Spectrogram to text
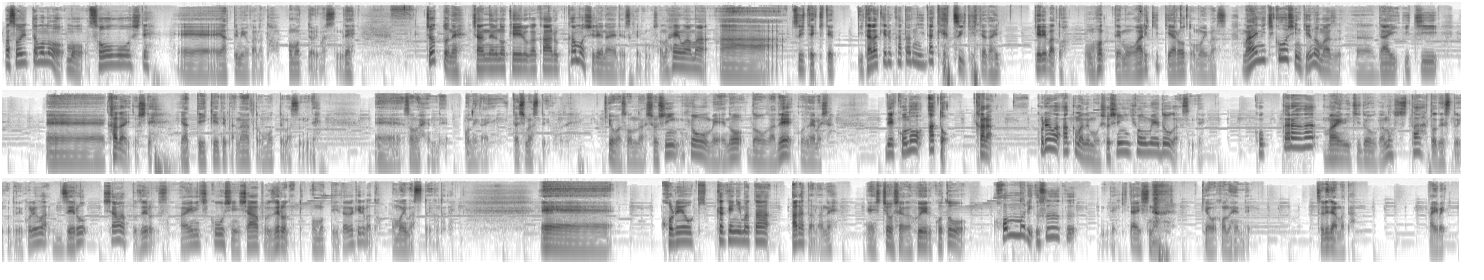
まあ、そういったものをもう総合して、えー、やってみようかなと思っておりますんで、ちょっとね、チャンネルの毛色が変わるかもしれないですけども、その辺はまあ、あついてきていただける方にだけついていただければと思ってもう割り切ってやろうと思います。毎日更新っていうのをまず第一、えー、課題としてやっていければなと思ってますんで、えー、その辺でお願いをいたしますということで今日はそんな初心表明の動画でございました。で、この後から、これはあくまでも初心表明動画ですんで、こっからが毎日動画のスタートですということで、これは0、シャープ0です。毎日更新シャープ0だと思っていただければと思いますということで。えー、これをきっかけにまた新たなね、視聴者が増えることをほんのり薄く、ね、期待しながら今日はこの辺で。それではまた。バイバイ。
